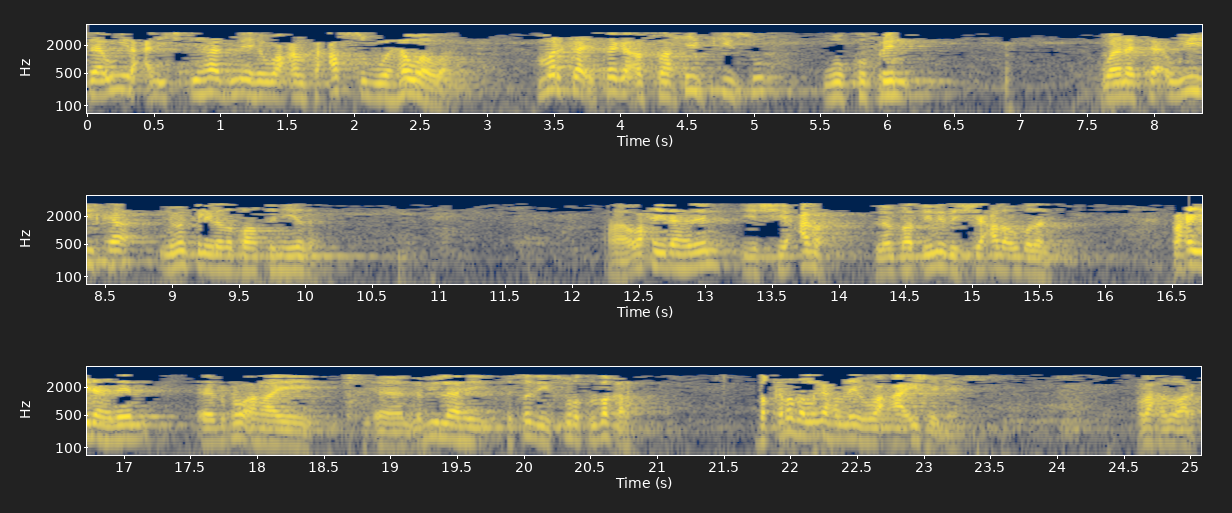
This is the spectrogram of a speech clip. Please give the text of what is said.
ta'wiil can ijtihaad meehe waa can tacasub wa hawa wa. Marka isaga a saaxiibkiisu wuu kufrin waana ta'wiilka nimanka la yidhahda baatiniyada. Waxay yidhaahdeen iyo shiicada ilan baatiniyada shiicada u badan. Waxay yidhaahdeen muxuu ahaayey nabiyullaahi qisadii suurat lbaqara baqarada laga hadlaya waa caaishay dheh waxaad u arag.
